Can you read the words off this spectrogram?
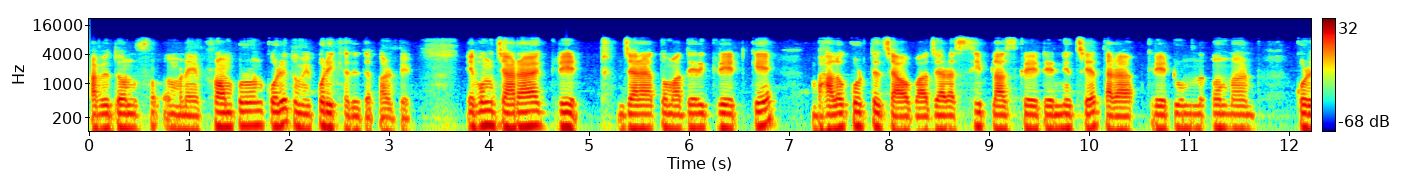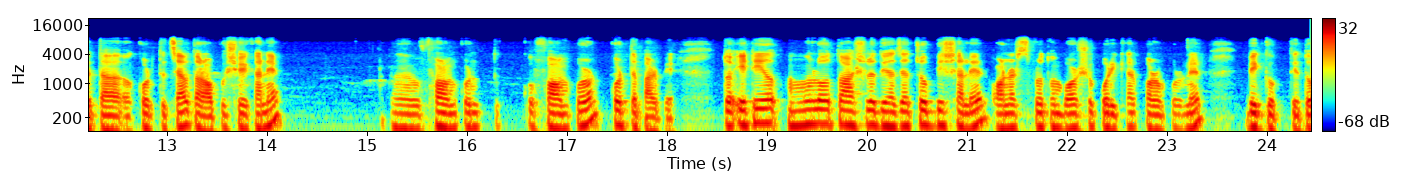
আবেদন মানে ফর্ম পূরণ করে তুমি পরীক্ষা দিতে পারবে। এবং যারা গ্রেড যারা তোমাদের গ্রেডকে ভালো করতে চাও বা যারা সি প্লাস গ্রেডের নিচে তারা গ্রেড উন্নয়ন করে করতে চাও, তারা অবশ্যই এখানে ফর্ম ফর্ম পূরণ করতে পারবে। তো এটি মূলত আসলে দুই হাজার চব্বিশ সালের অনার্স প্রথম বর্ষ পরীক্ষার ফর্ম পূরণের বিজ্ঞপ্তি। তো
